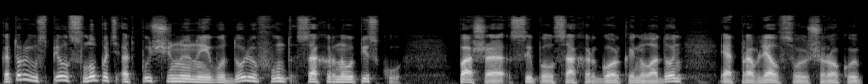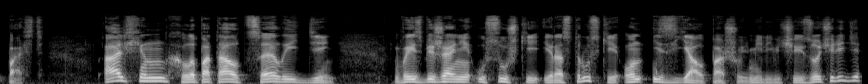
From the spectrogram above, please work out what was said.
который успел слопать отпущенную на его долю фунт сахарного песку. Паша сыпал сахар горкой на ладонь и отправлял в свою широкую пасть. Альхин хлопотал целый день – во избежание усушки и раструски он изъял Пашу Емельевича из очереди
